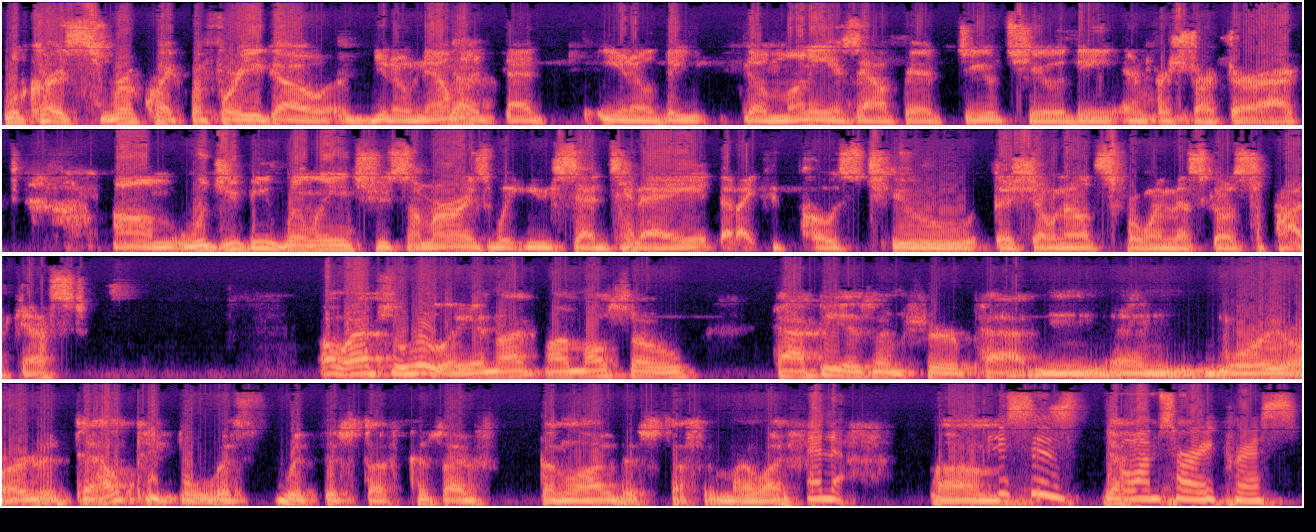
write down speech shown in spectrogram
Well, Chris, real quick before you go, you know, now yeah. that, you know the the money is out there due to the Infrastructure Act, um, would you be willing to summarize what you said today that I could post to the show notes for when this goes to podcast? Oh, absolutely, and I'm I'm also happy, as I'm sure Pat and, and Lori are, to, to help people with with this stuff because I've done a lot of this stuff in my life. And um, this is yeah. oh, I'm sorry, Chris.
